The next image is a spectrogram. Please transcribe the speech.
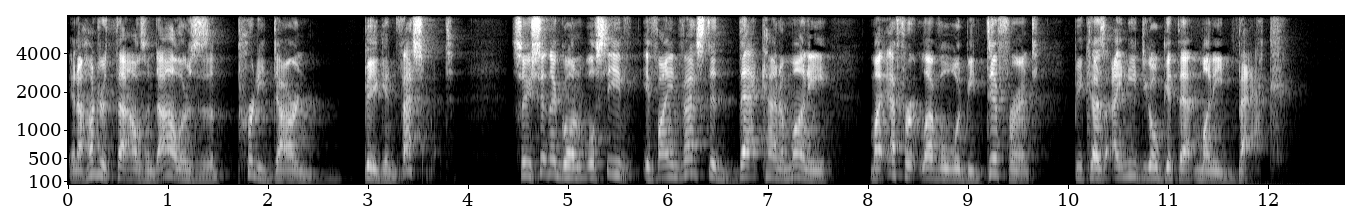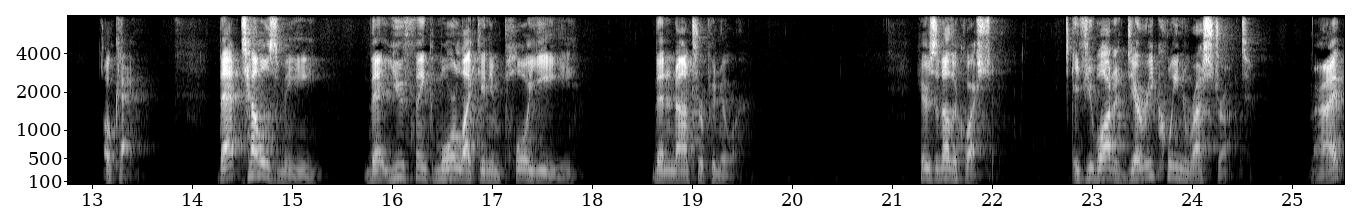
And $100,000 is a pretty darn big investment. So you're sitting there going, well, Steve, if I invested that kind of money, my effort level would be different because I need to go get that money back. Okay. That tells me that you think more like an employee than an entrepreneur. Here's another question. If you bought a Dairy Queen restaurant, all right,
